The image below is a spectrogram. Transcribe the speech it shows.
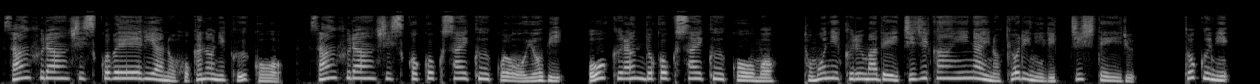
サンフランシスコベイエリアの他の2空港、サンフランシスコ国際空港及びオークランド国際空港も、共に車で1時間以内の距離に立地している。特に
